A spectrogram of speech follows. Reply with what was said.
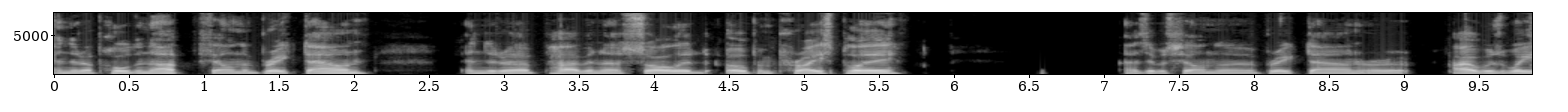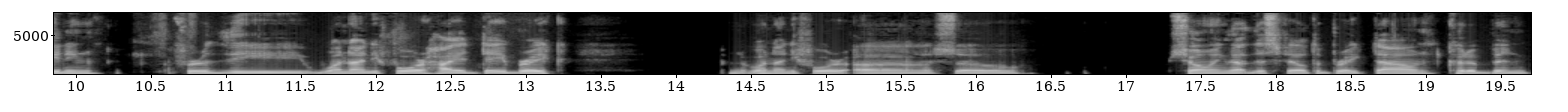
Ended up holding up, failing to break down. Ended up having a solid open price play as it was failing to break down, or I was waiting for the 194 high daybreak. 194, uh, so showing that this failed to break down. Could have been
